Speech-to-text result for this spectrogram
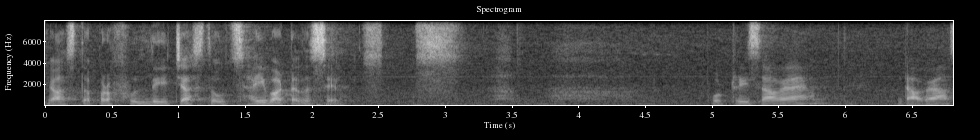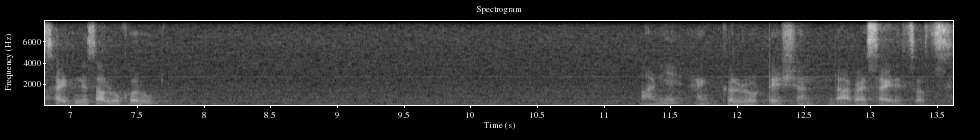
जास्त प्रफुल्लित जास्त उत्साही वाटत असेल. पोटरीचा व्यायाम डाव्या साईडने चालू करू. आणि अँकल रोटेशन डाव्या साईडचंच.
